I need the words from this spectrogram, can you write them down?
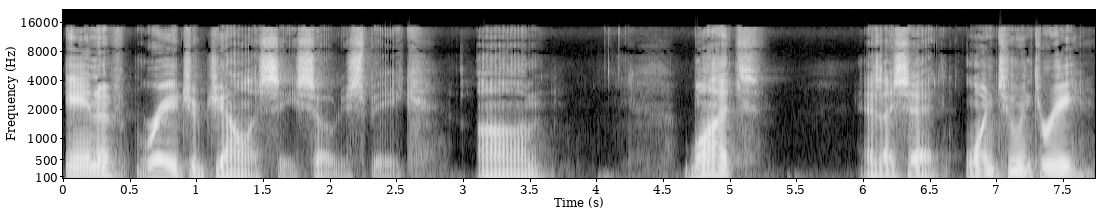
in a rage of jealousy, so to speak. Um, but as I said, one, two, and three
